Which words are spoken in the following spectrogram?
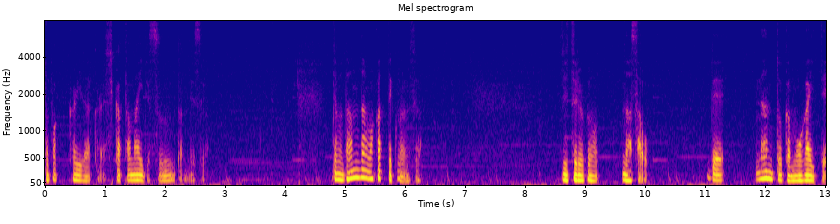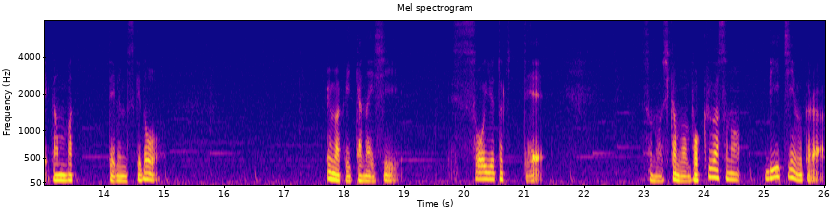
たばっかりだから仕方ないで済んだんですよ。でもだんだん分かってくるんですよ。実力のなさを。でなんとかもがいて頑張ってるんですけどうまくいかないしそういう時ってそのしかも僕はその B チームから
